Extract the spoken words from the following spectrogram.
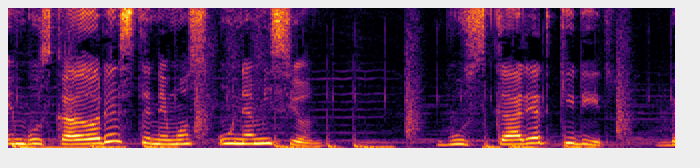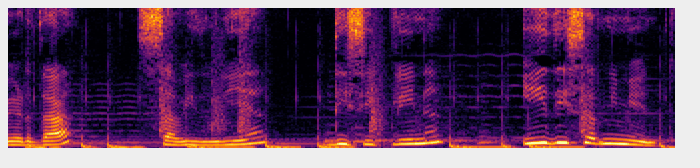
En Buscadores tenemos una misión, buscar y adquirir verdad, sabiduría, disciplina y discernimiento.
